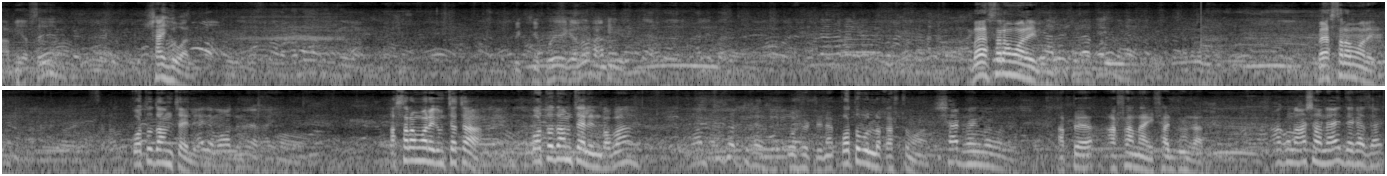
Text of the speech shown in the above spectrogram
নাবি আছে। শাহিওয়াল। বিক্রি হয়ে গেল নাকি? ভাই আসসালামু আলাইকুম। ভাই আসসালামু আলাইকুম। কত দাম চাইলেন। আসসালামু আলাইকুম চাচা। কত দাম চাইলেন বাবা? পঁয়ষট্টি না? কত বলল কাস্টমার ষাট ভাঙবে আপনার আশা নাই ষাট ভাঙার? এখন আশা নাই দেখা যাক।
